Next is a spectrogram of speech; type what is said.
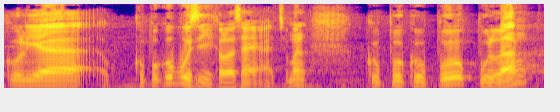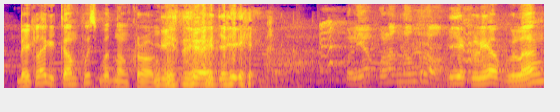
kuliah kupu-kupu sih kalau saya. Cuman kupu-kupu pulang, balik lagi kampus buat nongkrong gitu. Jadi kuliah pulang nongkrong iya kuliah pulang,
